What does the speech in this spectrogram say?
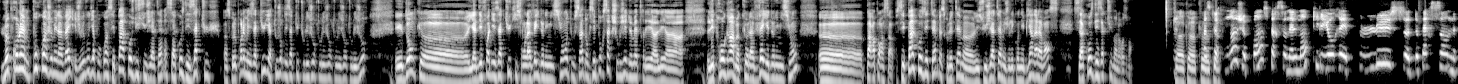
Le problème, pourquoi je mets la veille, je vais vous dire pourquoi, c'est pas à cause du sujet à thème, c'est à cause des actus. Parce que le problème des actus, il y a toujours des actus tous les jours, tous les jours, tous les jours, tous les jours. Et donc, euh, il y a des fois des actus qui sont la veille de l'émission, tout ça. Donc c'est pour ça que je suis obligé de mettre les, les, euh, les programmes que la veille de l'émission euh, par rapport à ça. C'est pas à cause des thèmes, parce que les thèmes, euh, les sujets à thème, je les connais bien à l'avance. C'est à cause des actus, malheureusement. Que, que, que- Parce que que- moi, je pense personnellement qu'il y aurait plus de personnes,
